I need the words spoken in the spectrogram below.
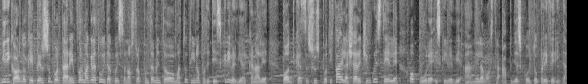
Vi ricordo che per supportare in forma gratuita questo nostro appuntamento mattutino potete iscrivervi al canale podcast su Spotify, lasciare 5 stelle oppure iscrivervi a, nella vostra app di ascolto preferita.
